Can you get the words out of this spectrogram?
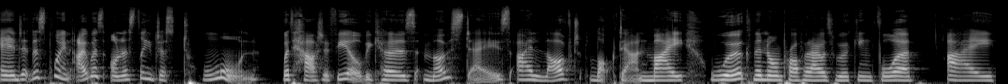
And at this point, I was honestly just torn with how to feel because most days I loved lockdown. My work, the nonprofit I was working for, I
